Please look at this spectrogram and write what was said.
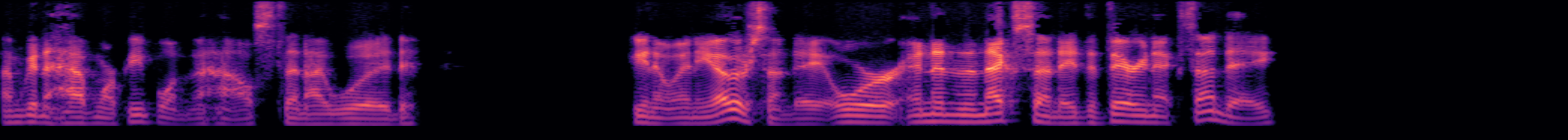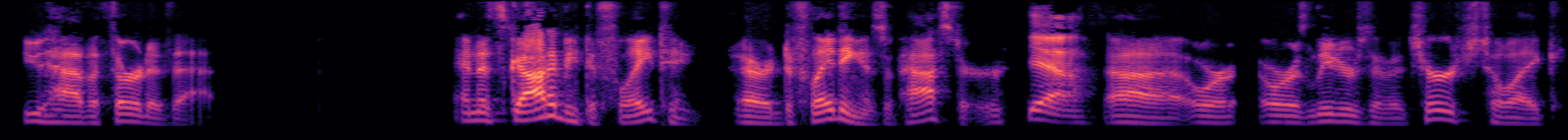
I'm going to have more people in the house than I would, you know, any other Sunday. Or, and then the next Sunday, the very next Sunday, you have a third of that and it's got to be deflating or deflating as a pastor, Yeah. uh, or or as leaders of a church to like,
